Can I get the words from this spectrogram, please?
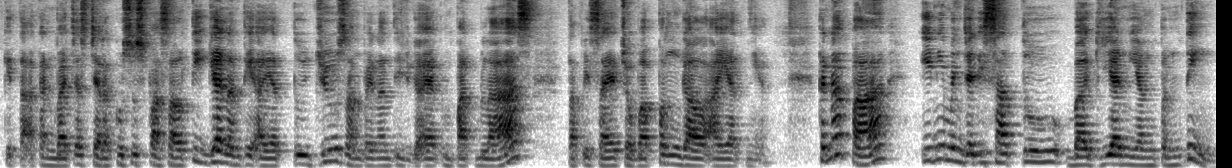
Kita akan baca secara khusus pasal 3 nanti ayat 7 sampai nanti juga ayat 14. Tapi saya coba penggal ayatnya. Kenapa ini menjadi satu bagian yang penting?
